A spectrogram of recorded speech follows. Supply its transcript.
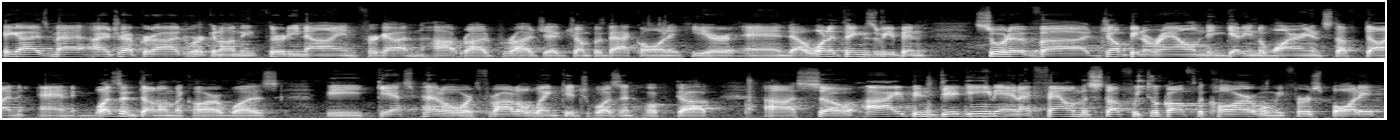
Hey guys, Matt, Iron Trap Garage, working on the 39 Forgotten Hot Rod project, jumping back on it here. And uh, one of the things we've been sort of uh, jumping around and getting the wiring and stuff done, and wasn't done on the car, was the gas pedal or throttle linkage wasn't hooked up. Uh, so I've been digging and I found the stuff we took off the car when we first bought it.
